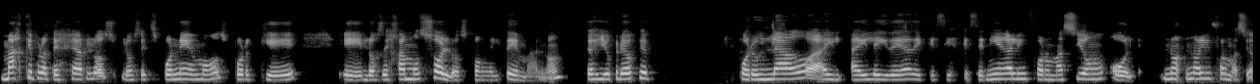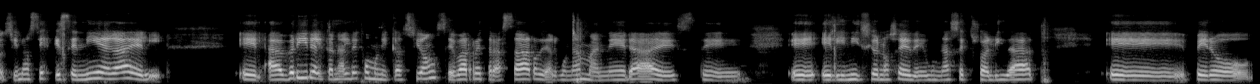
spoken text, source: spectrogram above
Más que protegerlos, los exponemos porque eh, los dejamos solos con el tema, ¿no? Entonces yo creo que por un lado hay, hay, la idea de que si es que se niega la información, o no, no la información, sino si es que se niega el, el abrir el canal de comunicación se va a retrasar de alguna manera este, eh, el inicio, no sé, de una sexualidad eh, pero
